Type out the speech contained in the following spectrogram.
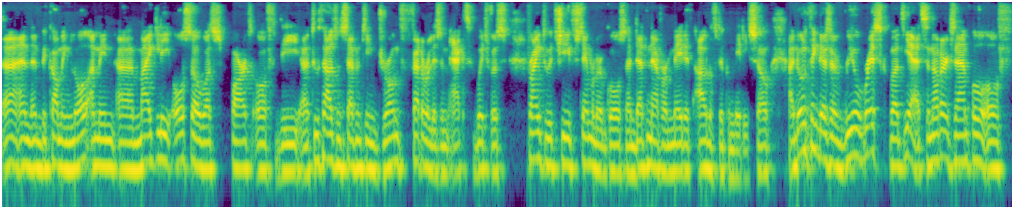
uh, and, and becoming law. I mean, uh, Mike Lee also was part of the uh, 2017 Drone Federalism Act, which was trying to achieve similar goals, and that never made it out of the committee. So I don't think there's a real risk, but yeah, it's another example of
